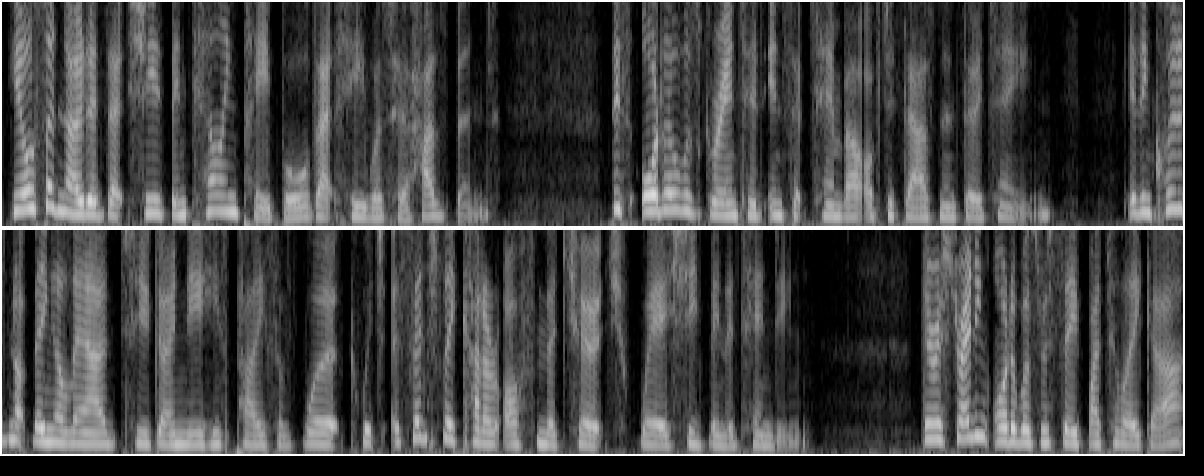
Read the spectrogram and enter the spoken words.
He also noted that she had been telling people that he was her husband. This order was granted in September of 2013. It included not being allowed to go near his place of work, which essentially cut her off from the church where she'd been attending. The restraining order was received by Teleka,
